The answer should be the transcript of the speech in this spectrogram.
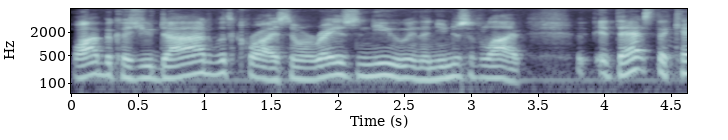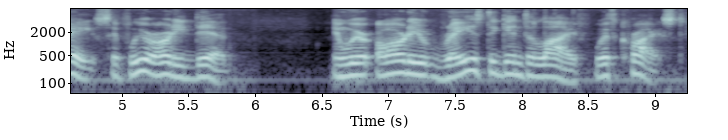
Why? Because you died with Christ and were raised you in the newness of life. If that's the case, if we are already dead, and we're already raised again to life with Christ,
